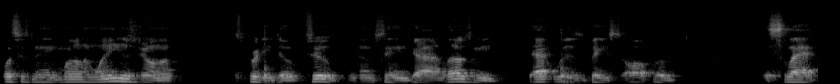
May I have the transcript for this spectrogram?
what's his name? Marlon Wayans drawing was pretty dope too. You know what I'm saying? God Loves Me. That was based off of the slap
